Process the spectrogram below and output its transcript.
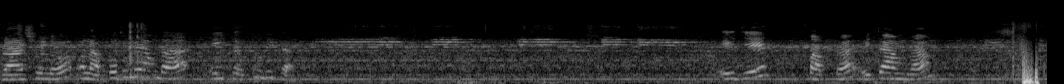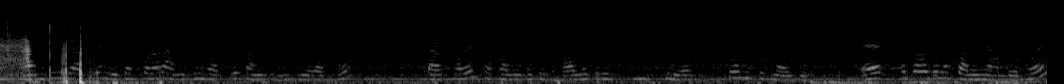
ব্রাশ হলো, ও না, প্রথমে আমরা এইটা তুলিটা। এই যে পাপড়া, এটা আমরা আগের দিন রাত্রে মেকআপ করার আগের দিন রাত্রে পানিতে ভিজিয়ে রাখব। তারপরে সকালে এটাকে ভালো করে চিপিয়ে একদম শুকনায় যে এক ফোঁটাও যেন পানি না বের হয়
